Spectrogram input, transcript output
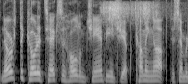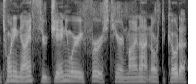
North Dakota Texas Hold'em Championship coming up December 29th through January 1st here in Minot, North Dakota.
